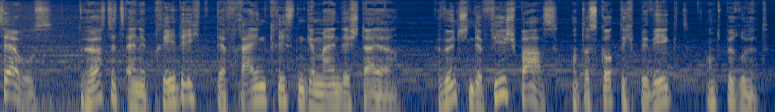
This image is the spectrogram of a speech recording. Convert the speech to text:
Servus, du hörst jetzt eine Predigt der Freien Christengemeinde Steyr. Wir wünschen dir viel Spaß und dass Gott dich bewegt und berührt.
